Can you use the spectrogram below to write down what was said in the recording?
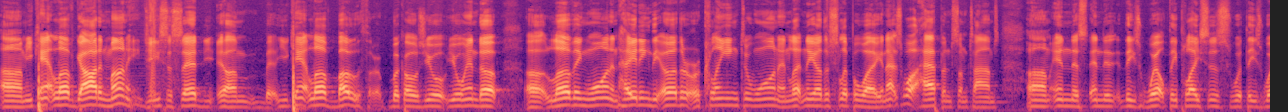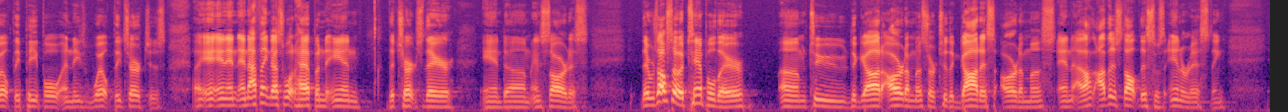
Um, you can't love God and money. Jesus said um, you can't love both because you'll you'll end up uh, loving one and hating the other, or clinging to one and letting the other slip away. And that's what happens sometimes um, in this in the, these wealthy places with these wealthy people and these wealthy churches. And and, and I think that's what happened in the church there and um, in Sardis. There was also a temple there, um, to the god Artemis or to the goddess Artemis, and I, I just thought this was interesting.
